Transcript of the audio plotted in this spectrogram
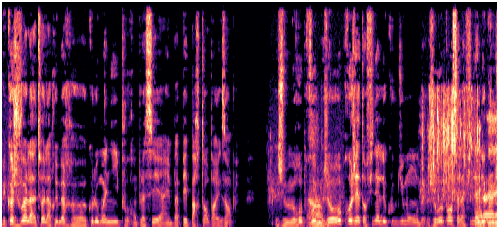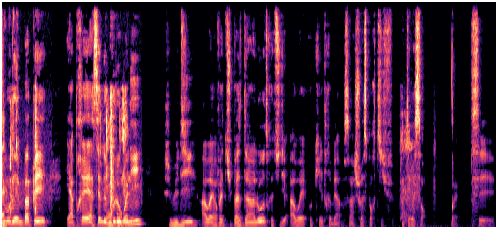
Mais quand je vois la, toi, la rumeur euh, Colomwani pour remplacer un Mbappé partant, par exemple, je me, repro- je me reprojette en finale de Coupe du Monde. Je repense à la finale de Ouais. Coupe du Monde de Mbappé et après à celle de. Colomwani. je me dis, ah ouais, en fait, tu passes d'un à l'autre et tu dis, ah ouais, ok, très bien, c'est un choix sportif. Intéressant. C'est.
